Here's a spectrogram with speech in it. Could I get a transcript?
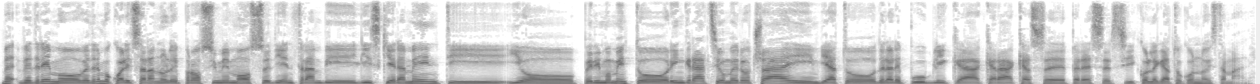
Beh, vedremo, vedremo, quali saranno le prossime mosse di entrambi gli schieramenti. Io per il momento ringrazio Omero Chai, inviato della Repubblica a Caracas, per essersi collegato con noi stamani.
